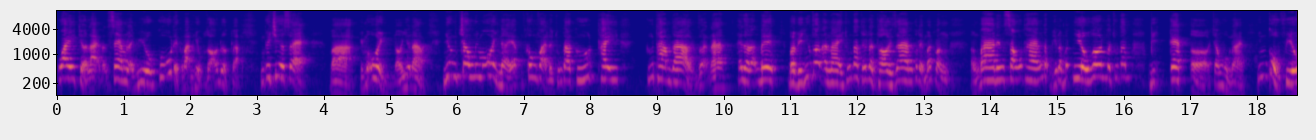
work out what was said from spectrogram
quay trở lại bạn xem lại video cũ để các bạn hiểu rõ được là những cái chia sẻ và cái mẫu hình nó như nào? Nhưng trong cái mẫu hình này không phải là chúng ta cứ thay cứ tham gia ở giai đoạn A hay giai đoạn B. Bởi vì những giai đoạn này chúng ta thấy là thời gian có thể mất bằng khoảng 3 đến 6 tháng thậm chí là mất nhiều hơn và chúng ta bị kẹt ở trong vùng này. Những cổ phiếu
